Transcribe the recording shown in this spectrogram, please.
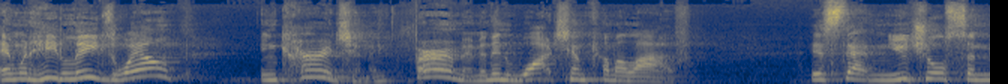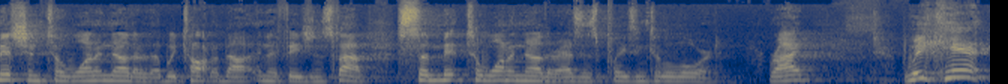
And when he leads well, encourage him, affirm him, and then watch him come alive. It's that mutual submission to one another that we talked about in Ephesians 5. Submit to one another as is pleasing to the Lord, right? We can't,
